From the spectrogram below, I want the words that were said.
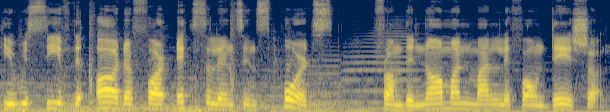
he received the Order for Excellence in Sports from the Norman Manley Foundation.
